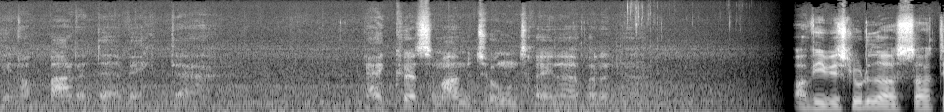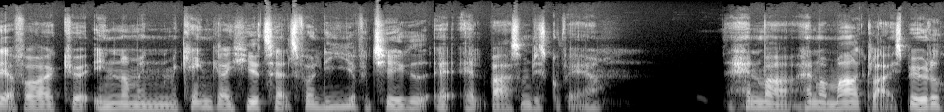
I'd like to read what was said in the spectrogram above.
Det er nok bare den der vægt, der... Jeg har ikke kørt så meget med tunge trailere på den her. Og vi besluttede os så derfor at køre ind om en mekaniker i Hirtals for lige at få tjekket, at alt var, som det skulle være. Han var, han var meget klar i spyttet,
